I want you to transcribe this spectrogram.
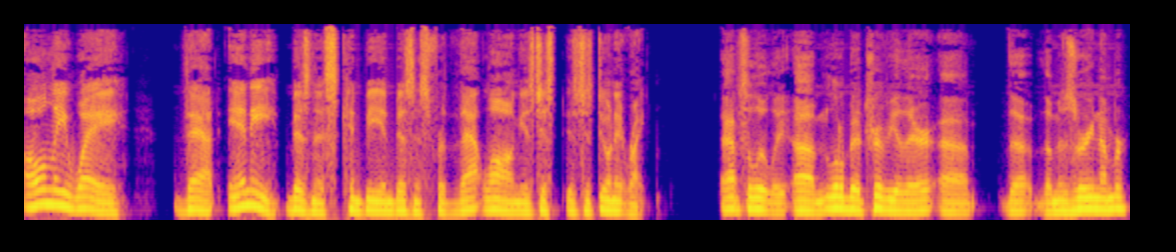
only way that any business can be in business for that long is just is just doing it right. Absolutely. Um, a little bit of trivia there. Uh, the, the Missouri number,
